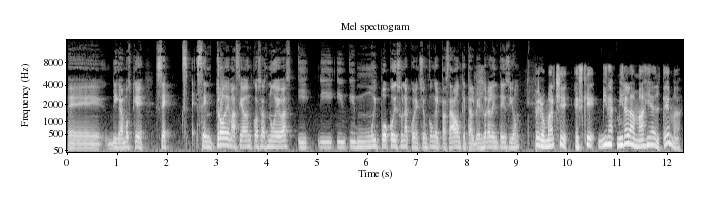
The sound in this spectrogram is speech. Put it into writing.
Eh, digamos que se se entró demasiado en cosas nuevas y, muy poco hizo una conexión con el pasado, aunque tal vez no era la intención. Pero Marche, es que mira, mira la magia del tema.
